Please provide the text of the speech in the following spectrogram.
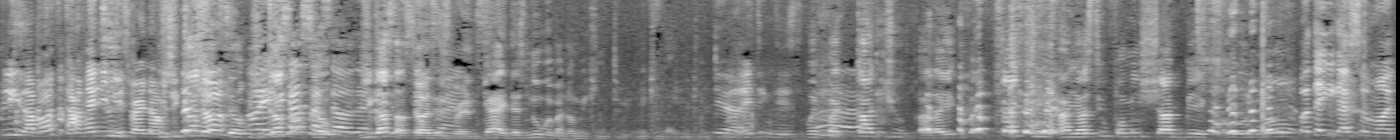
Please, I'm not. I'm ending this right now. If she cast herself, if Oh, she cast herself, herself, if then she cast herself, That's his then friends. guy, there's no way we're not making three, making that, making it. Yeah. I think this. But if I uh-huh. catch you, I like if I catch you and you're still forming shark bait, oh no. But thank you guys so much.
